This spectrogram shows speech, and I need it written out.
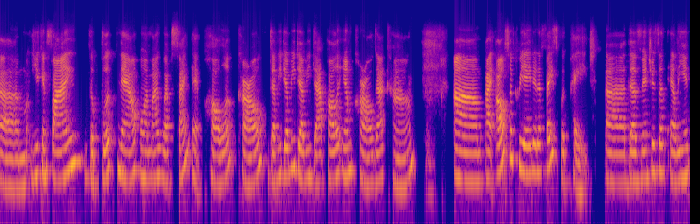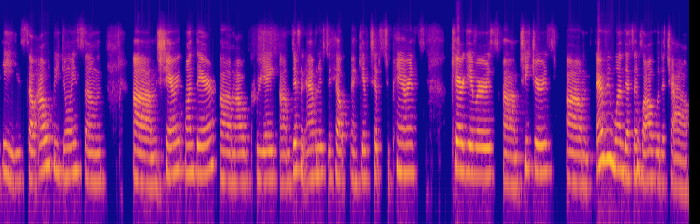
um, you can find the book now on my website at Paula Karll, www.paulamkarll.com. Um, I also created a Facebook page, uh, The Adventures of Ellie and Eve. So I will be doing some um, sharing on there. Um, I will create um, different avenues to help and give tips to parents, caregivers, um, teachers, um, everyone that's involved with a child.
